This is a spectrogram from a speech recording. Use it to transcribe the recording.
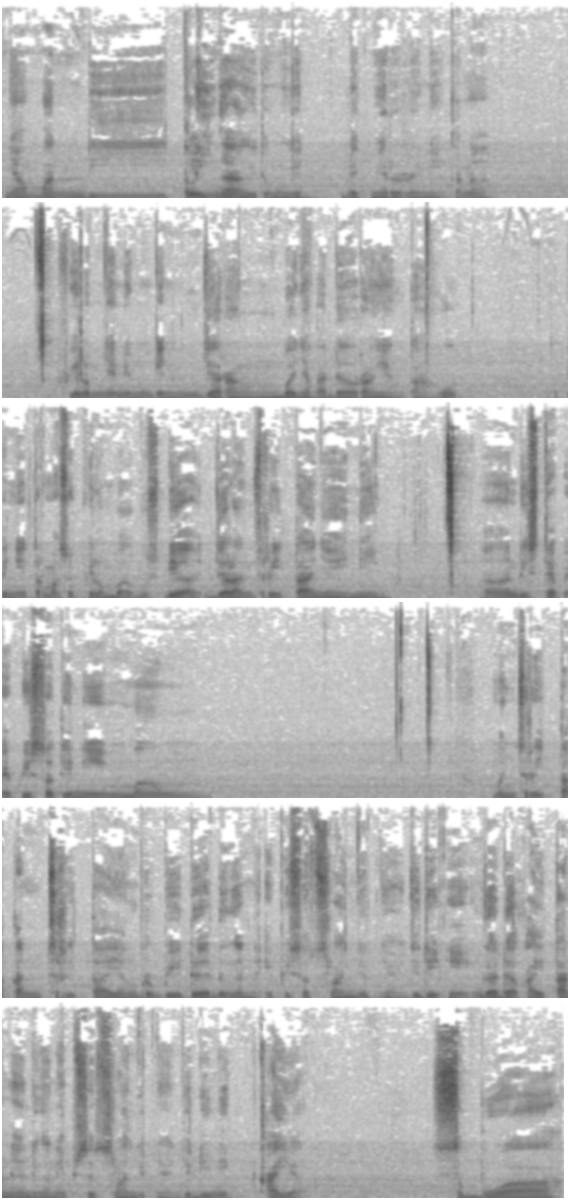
nyaman di telinga gitu mungkin Black Mirror ini. Karena filmnya ini mungkin jarang banyak ada orang yang tahu. Tapi ini termasuk film bagus. Dia jalan ceritanya ini uh, di setiap episode ini mau menceritakan cerita yang berbeda dengan episode selanjutnya. Jadi ini nggak ada kaitannya dengan episode selanjutnya. Jadi ini kayak sebuah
